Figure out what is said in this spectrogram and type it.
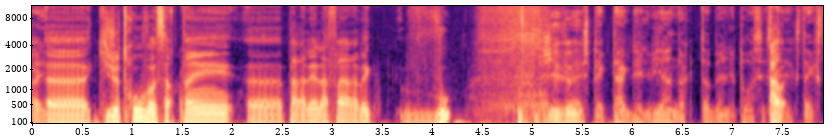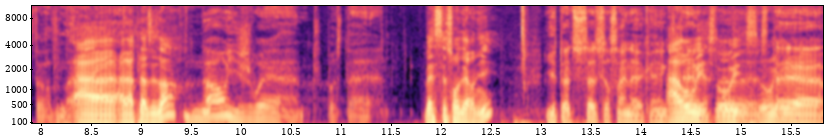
Ouais. euh, qui, je trouve, a certains euh, parallèles à faire avec vous J'ai vu un spectacle de lui en octobre l'année passée. Ah c'était extraordinaire. à, à la Place des Arts? Non, il jouait, à- je sais pas, c'était... Ben, c'est son dernier. Il était tout seul sur scène avec un Ah oui, guitariste. oui, c'est- C'était oui. euh,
